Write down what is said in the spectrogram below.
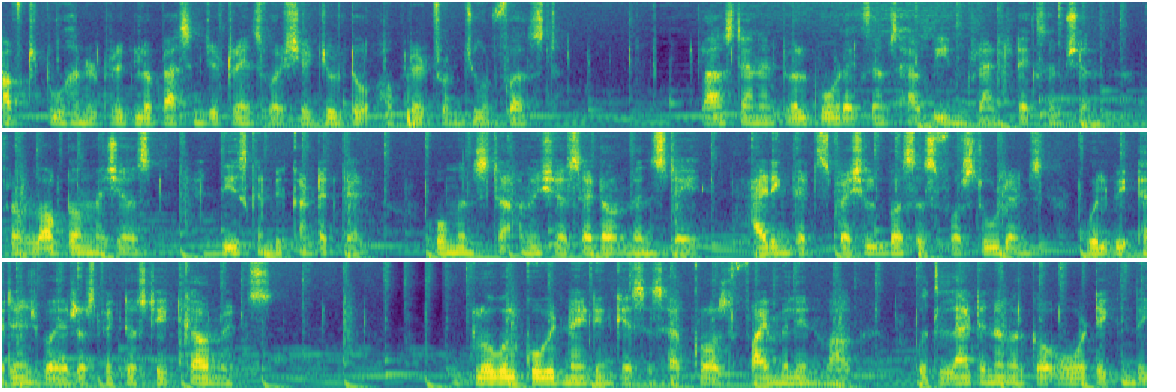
after 200 regular passenger trains were scheduled to operate from June 1st. Class 10 and 12 board exams have been granted exemption from lockdown measures and these can be conducted, Home Minister Amit Shah said on Wednesday, adding that special buses for students will be arranged by respective state governments. Global COVID-19 cases have crossed 5 million mark with Latin America overtaking the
